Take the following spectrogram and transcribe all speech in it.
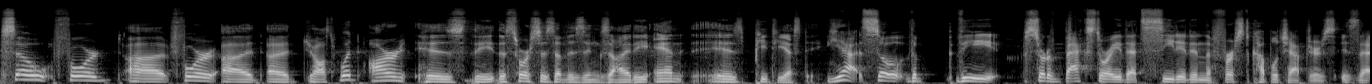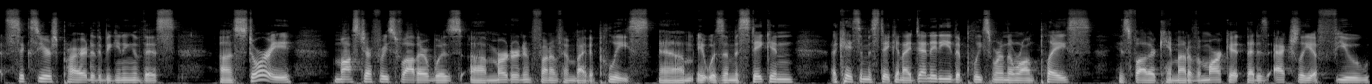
So for uh, for uh, uh, Jost, what are his the the sources of his anxiety and his PTSD? Yeah. So the the sort of backstory that's seeded in the first couple chapters is that six years prior to the beginning of this uh, story, Moss Jeffries' father was uh, murdered in front of him by the police. Um, it was a mistaken, a case of mistaken identity. The police were in the wrong place. His father came out of a market that is actually a few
